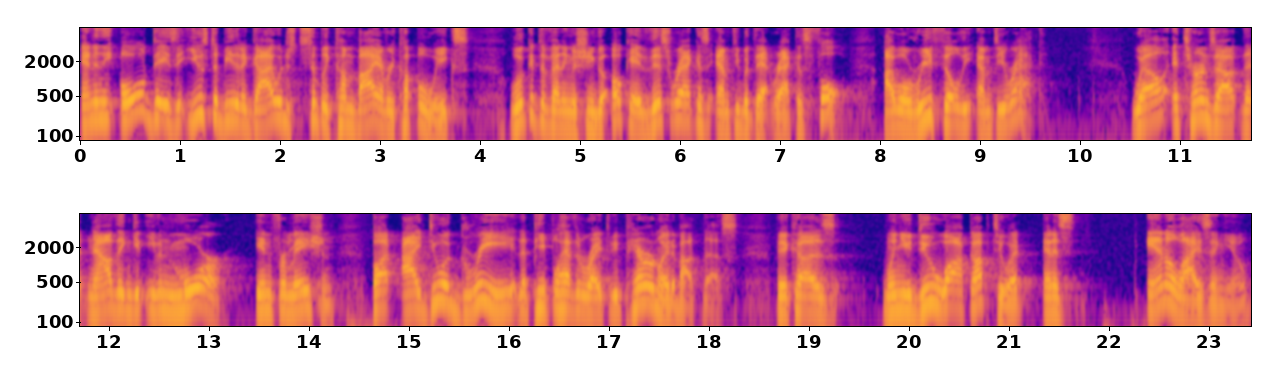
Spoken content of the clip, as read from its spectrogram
And in the old days, it used to be that a guy would just simply come by every couple weeks, look at the vending machine, and go, okay, this rack is empty, but that rack is full. I will refill the empty rack. Well, it turns out that now they can get even more information. But I do agree that people have the right to be paranoid about this because when you do walk up to it and it's analyzing you,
